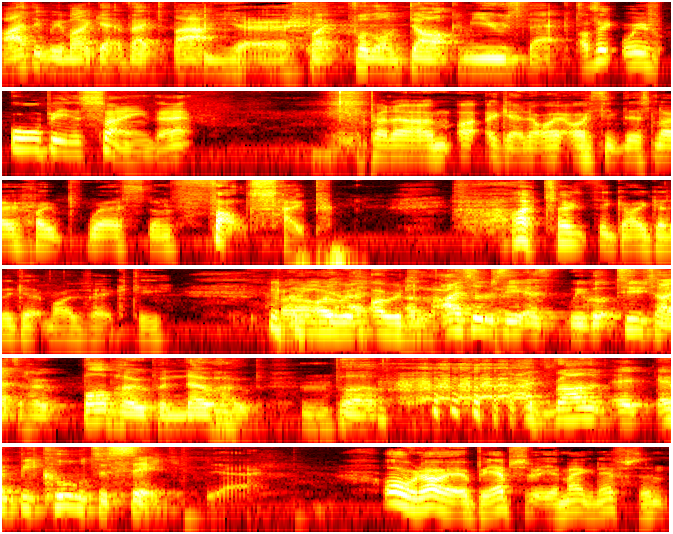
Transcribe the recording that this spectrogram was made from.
I think we might get Vect back. Yeah. Like full on Dark Muse Vect. I think we've all been saying that. But um, again, I, I think there's no hope worse than false hope. I don't think I'm going to get my Vecti. Uh, I, mean, I, would. I, would. I, I sort of see it as we've got two types of hope: Bob Hope and No Hope. Mm. But I'd rather it would be cool to see. Yeah. Oh no, it would be absolutely magnificent.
